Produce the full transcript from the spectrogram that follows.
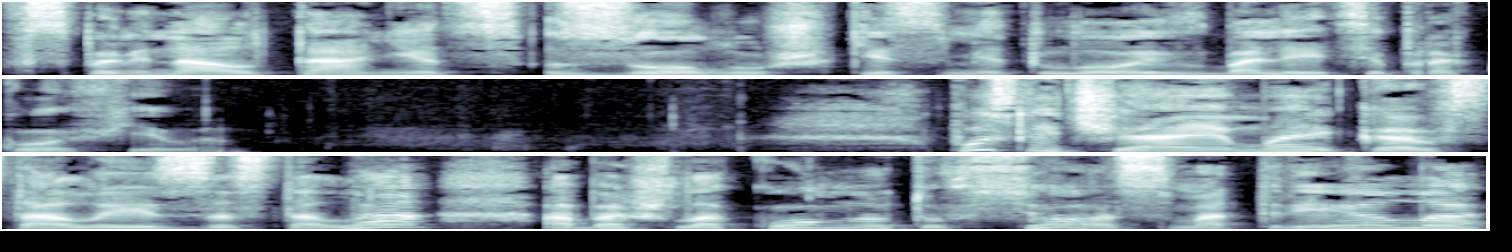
вспоминал танец Золушки с метлой в балете Прокофьева. После чая Майка встала из-за стола, обошла комнату, все осмотрела,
